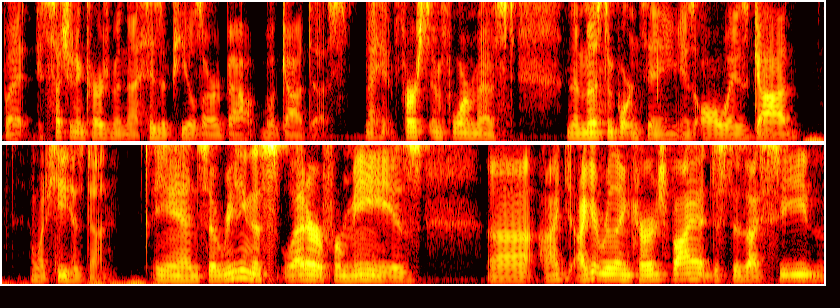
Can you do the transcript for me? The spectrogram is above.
but it's such an encouragement that his appeals are about what god does first and foremost the most important thing is always god and what he has done and so reading this letter for me is uh, I, I get really encouraged by it just as i see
